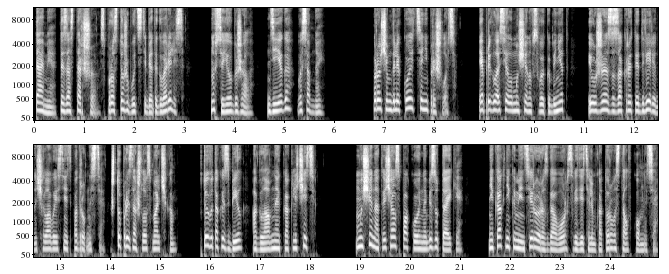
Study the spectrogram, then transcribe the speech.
«Тами, ты за старшую. Спрос тоже будет с тебя. Договорились?» Ну все, я убежала. «Диего, вы со мной». Впрочем, далеко идти не пришлось. Я пригласила мужчину в свой кабинет и уже за закрытой дверью начала выяснять подробности. Что произошло с мальчиком? Кто его так избил? А главное, как лечить? Мужчина отвечал спокойно, без утайки, никак не комментируя разговор, свидетелем которого стал в комнате.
